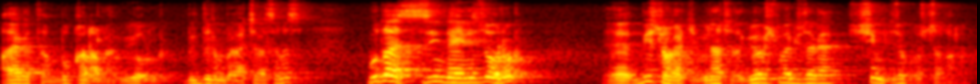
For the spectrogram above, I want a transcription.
Ayrıca bu kanala üye olur, bildirimleri açarsanız bu da sizin lehinize olur. Ee, bir sonraki bilançoda görüşmek üzere. Şimdilik hoşçakalın.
